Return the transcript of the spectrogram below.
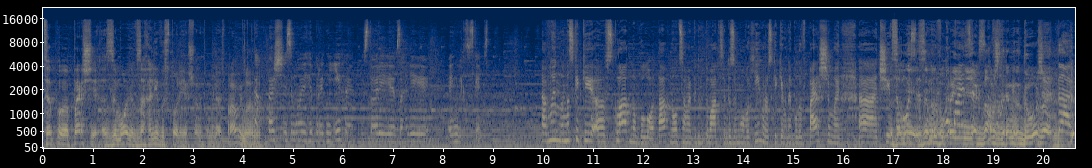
Це е, перші зимові взагалі в історії, якщо я не помиляюсь, правильно? Так, перші зимові гібридні ігри в історії взагалі Invictus Games. Так, ну і наскільки е, складно було так, ну от саме підготуватися до зимових ігор, оскільки вони були впершими, е, чи Зими, вдалося зими в Ну, Україні, мається- як завжди, не дуже. Так,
